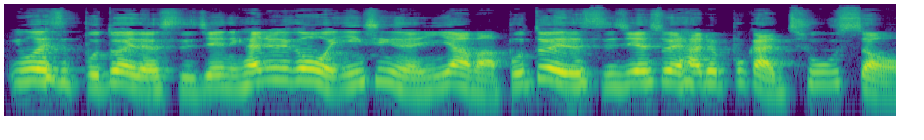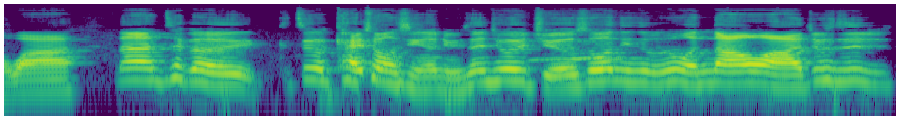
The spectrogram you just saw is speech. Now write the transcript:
因为是不对的时间，你看就是跟我阴性人一样嘛，不对的时间，所以他就不敢出手啊。那这个这个开创型的女生就会觉得说，你怎么那么孬啊？就是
